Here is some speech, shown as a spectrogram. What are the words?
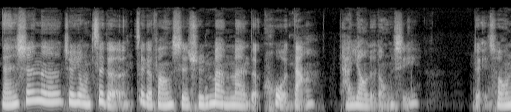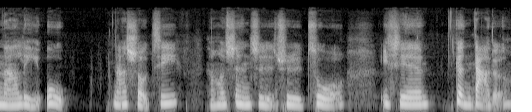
男生呢，就用这个这个方式去慢慢的扩大他要的东西，对，从拿礼物、拿手机，然后甚至去做一些更大的，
